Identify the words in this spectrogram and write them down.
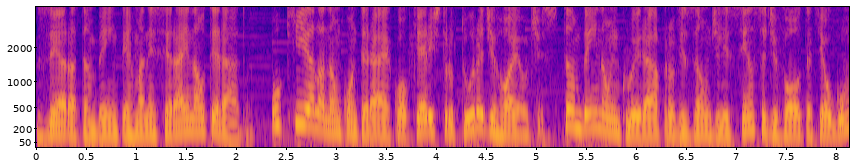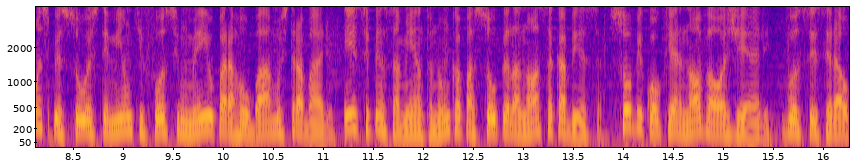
1.0 também permanecerá inalterado. O que ela não conterá é qualquer estrutura de royalties. Também não incluirá a provisão de licença de volta que algumas pessoas temiam que fosse um meio para roubarmos trabalho. Esse pensamento nunca passou pela nossa cabeça. Sob qualquer nova OGL, você será o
